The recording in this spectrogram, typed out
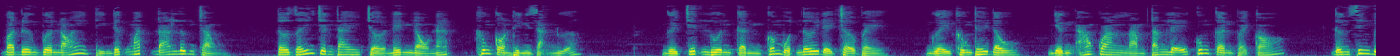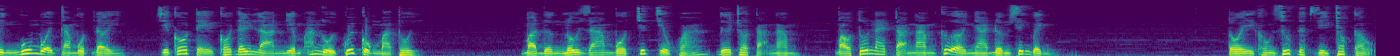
Bà Đường vừa nói thì nước mắt đã lưng tròng. Tờ giấy trên tay trở nên nhàu nát, Không còn hình dạng nữa. Người chết luôn cần có một nơi để trở về. Người không thấy đâu, Nhưng áo quan làm tăng lễ cũng cần phải có. Đừng sinh bình ngu muội cả một đời, Chỉ có thể coi đây là niềm an ủi cuối cùng mà thôi. Bà Đường lôi ra một chiếc chìa khóa Đưa cho tạ Nam, Bảo tối nay tạ Nam cứ ở nhà đường sinh bình. Tôi không giúp được gì cho cậu.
